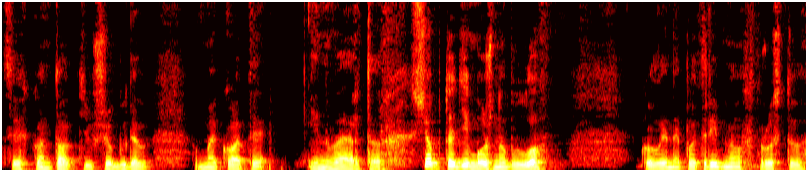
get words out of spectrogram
цих контактів, що буде вмикати інвертор. Щоб тоді можна було, коли не потрібно, просто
